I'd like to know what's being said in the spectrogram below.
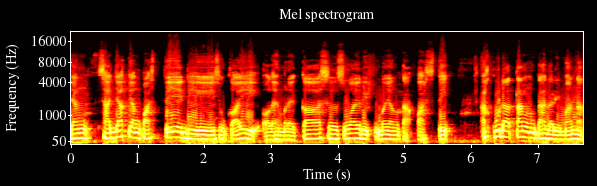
yang sajak yang pasti disukai oleh mereka sesuai ritme yang tak pasti. Aku datang entah dari mana,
